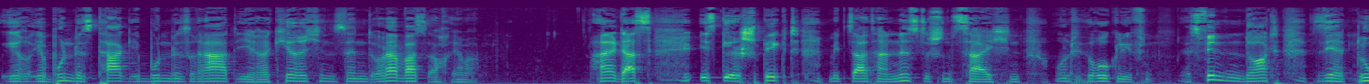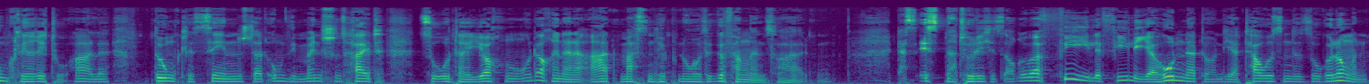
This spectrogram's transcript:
ihre, ihr Bundestag, ihr Bundesrat, ihre Kirchen sind oder was auch immer. All das ist gespickt mit satanistischen Zeichen und Hieroglyphen. Es finden dort sehr dunkle Rituale, dunkle Szenen statt, um die Menschheit zu unterjochen und auch in einer Art Massenhypnose gefangen zu halten. Das ist natürlich jetzt auch über viele, viele Jahrhunderte und Jahrtausende so gelungen.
